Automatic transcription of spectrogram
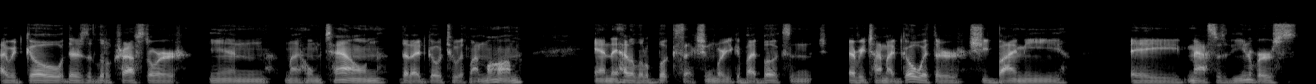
i would go there's a little craft store in my hometown that i'd go to with my mom and they had a little book section where you could buy books and every time i'd go with her she'd buy me a masters of the universe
